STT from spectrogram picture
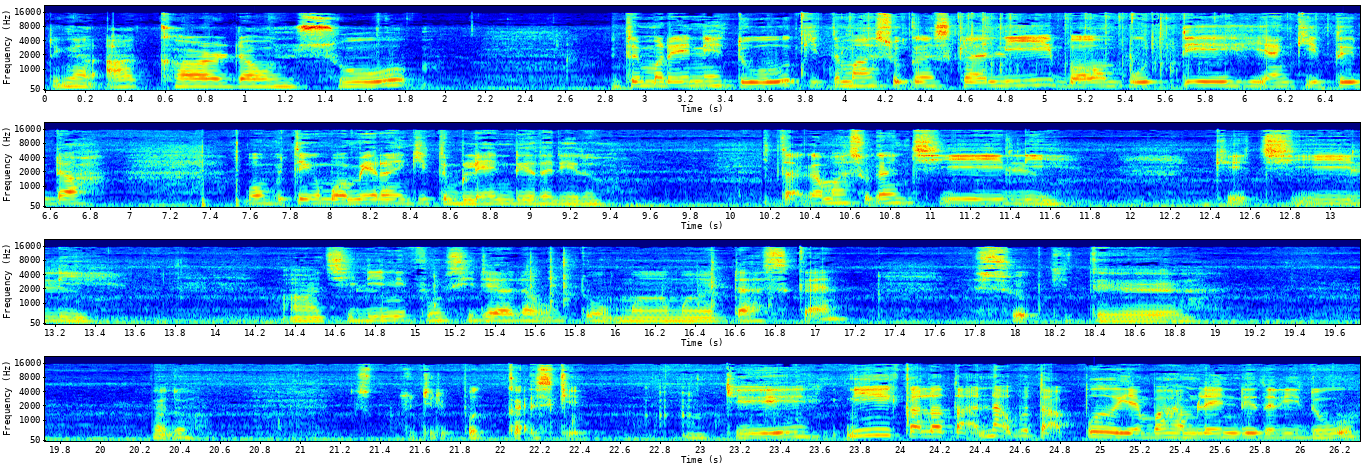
dengan akar daun sup. Kita merenih tu, kita masukkan sekali bawang putih yang kita dah bawang putih dengan bawang merah yang kita blender tadi tu. Kita akan masukkan cili. Okay, cili ha, cili ni fungsi dia adalah untuk memedaskan sup kita. Tengok tu. Tu jadi pekat sikit. Ok ni kalau tak nak pun tak apa. Yang bahan blender tadi tu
